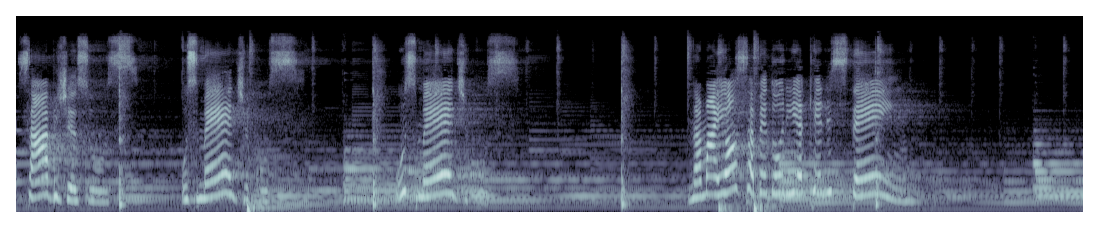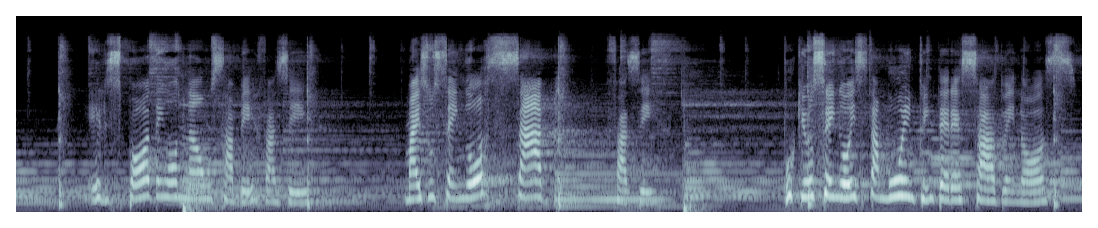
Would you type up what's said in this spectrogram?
Sabe, Jesus, os médicos, os médicos, na maior sabedoria que eles têm, eles podem ou não saber fazer, mas o Senhor sabe fazer, porque o Senhor está muito interessado em nós.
